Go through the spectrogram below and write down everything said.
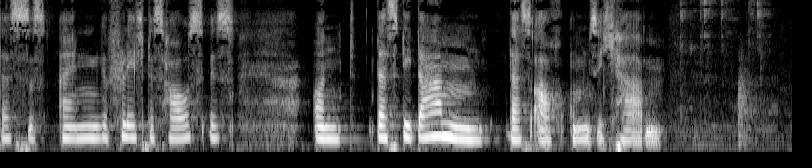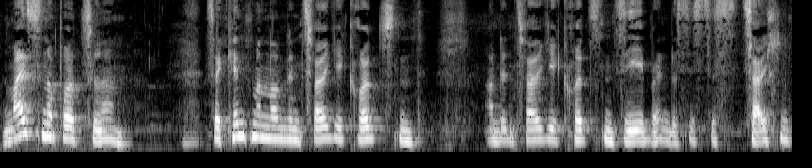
dass es ein gepflegtes Haus ist und dass die Damen das auch um sich haben. Meißner Porzellan. Das erkennt man an den zwei gekreuzten an den zwei gekreuzten Säbeln. Das ist das Zeichen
